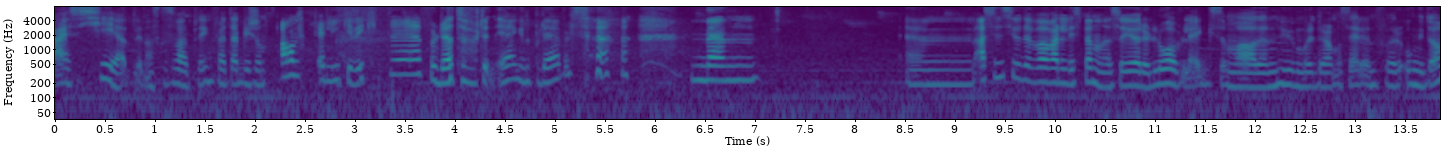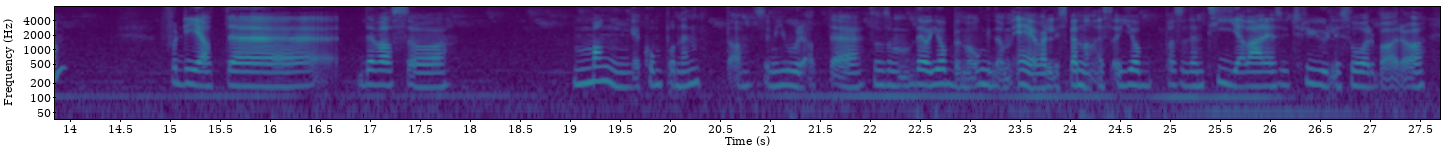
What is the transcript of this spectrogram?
jeg er så kjedelig når jeg skal svare på ting, for at jeg blir sånn Alt er like viktig, for det har vært en egen opplevelse. Men um, jeg syns jo det var veldig spennende å gjøre 'Lovlegg', som var den humordramaserien for ungdom. Fordi at uh, det var så mange komponenter som gjorde at det, sånn som det å jobbe med ungdom er jo veldig spennende. Å jobbe, altså Den tida der er så utrolig sårbar. og,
